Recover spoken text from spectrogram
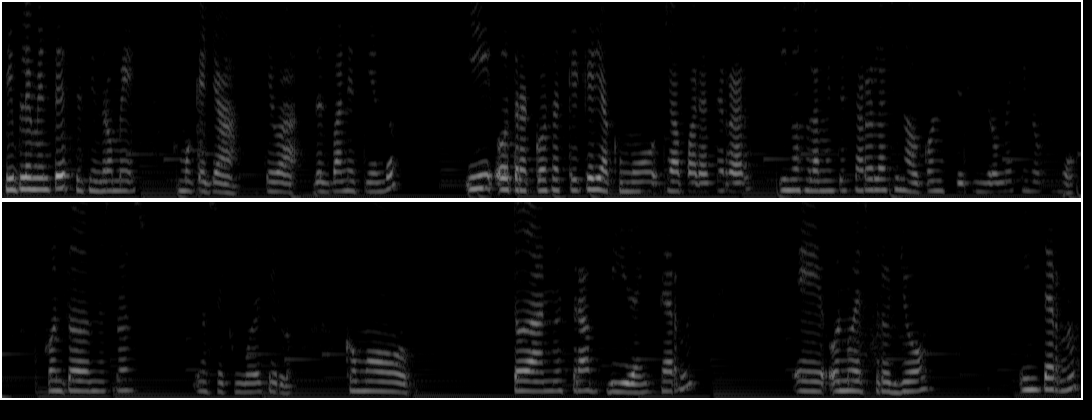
simplemente este síndrome como que ya se va desvaneciendo. Y otra cosa que quería como ya para cerrar, y no solamente está relacionado con este síndrome, sino como con todos nuestros, no sé cómo decirlo, como toda nuestra vida interna eh, o nuestro yo interno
